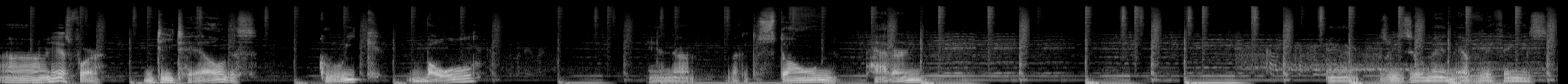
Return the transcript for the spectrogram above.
Uh, here's for detail, this Greek bowl. And um, look at the stone pattern. And as we zoom in, everything is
